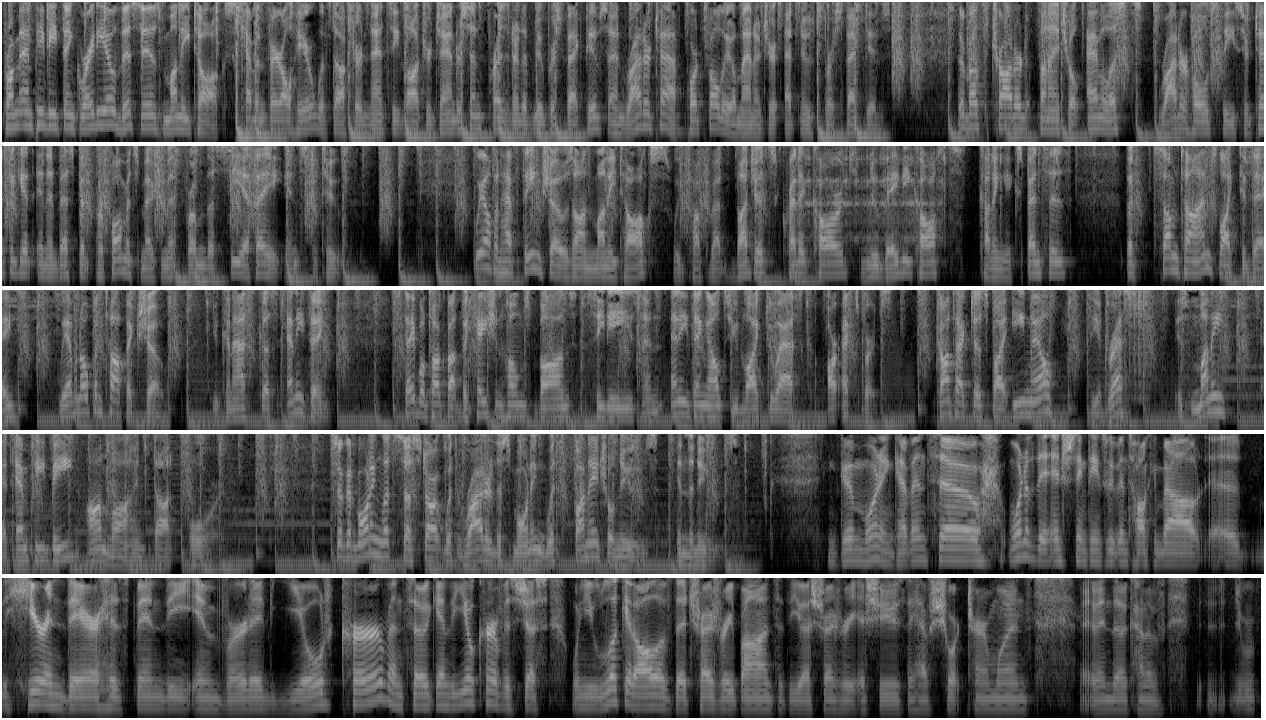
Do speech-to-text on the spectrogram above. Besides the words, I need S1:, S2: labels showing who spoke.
S1: From MPB Think Radio, this is Money Talks. Kevin Farrell here with Dr. Nancy Lottridge Anderson, President of New Perspectives, and Ryder Taff, Portfolio Manager at New Perspectives. They're both chartered financial analysts. Ryder holds the Certificate in Investment Performance Measurement from the CFA Institute. We often have theme shows on Money Talks. We've talked about budgets, credit cards, new baby costs, cutting expenses. But sometimes, like today, we have an open topic show. You can ask us anything. Today we'll talk about vacation homes, bonds, CDs, and anything else you'd like to ask our experts. Contact us by email. The address is money at mpbonline.org. So, good morning. Let's uh, start with Ryder this morning with financial news in the news.
S2: Good morning, Kevin. So, one of the interesting things we've been talking about uh, here and there has been the inverted yield curve. And so, again, the yield curve is just when you look at all of the Treasury bonds that the U.S. Treasury issues, they have short term ones in the kind of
